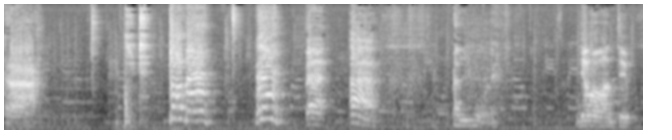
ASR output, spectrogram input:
Ah! Come? Eh? Eh! Eh! Al limone. Andiamo avanti.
